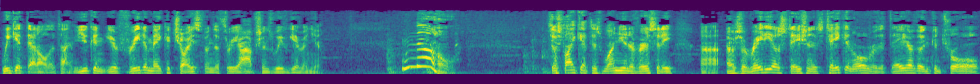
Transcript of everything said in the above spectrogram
We get that all the time. You can, you're free to make a choice from the three options we've given you. No. Just like at this one university, uh, there's a radio station that's taken over that they are in control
